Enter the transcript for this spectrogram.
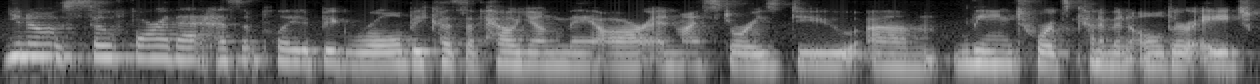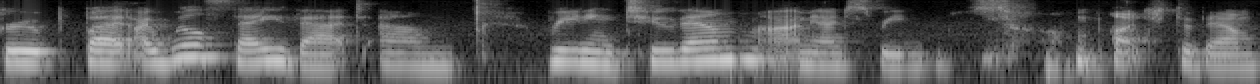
You know, so far that hasn't played a big role because of how young they are, and my stories do um, lean towards kind of an older age group. But I will say that um, reading to them. I mean, I just read so much to them.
